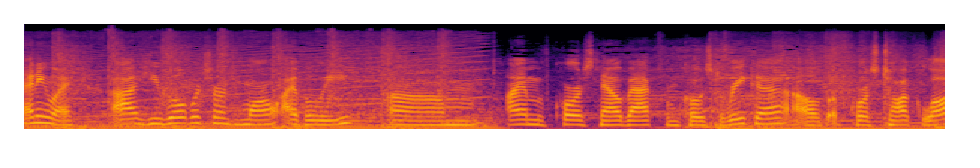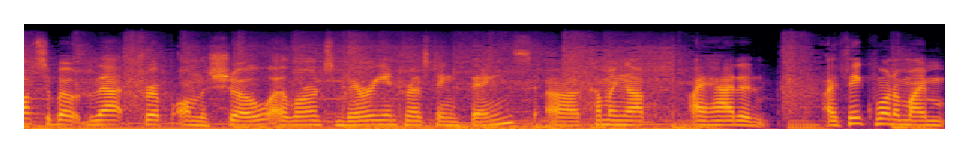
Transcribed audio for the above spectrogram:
Anyway, uh, he will return tomorrow, I believe. Um, I'm, of course, now back from Costa Rica. I'll, of course, talk lots about that trip on the show. I learned some very interesting things. Uh, coming up, I had, a, I think, one of my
